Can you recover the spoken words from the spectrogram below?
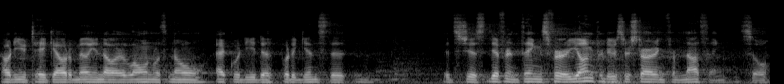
How do you take out a million dollar loan with no equity to put against it? It's just different things for a young producer starting from nothing. So,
